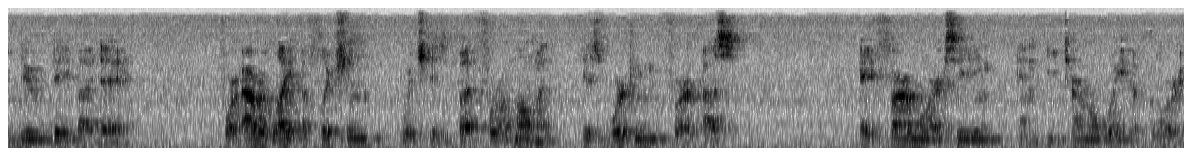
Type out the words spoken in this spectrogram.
renewed day by day. For our light affliction, which is but for a moment, is working for us a far more exceeding and eternal weight of glory.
